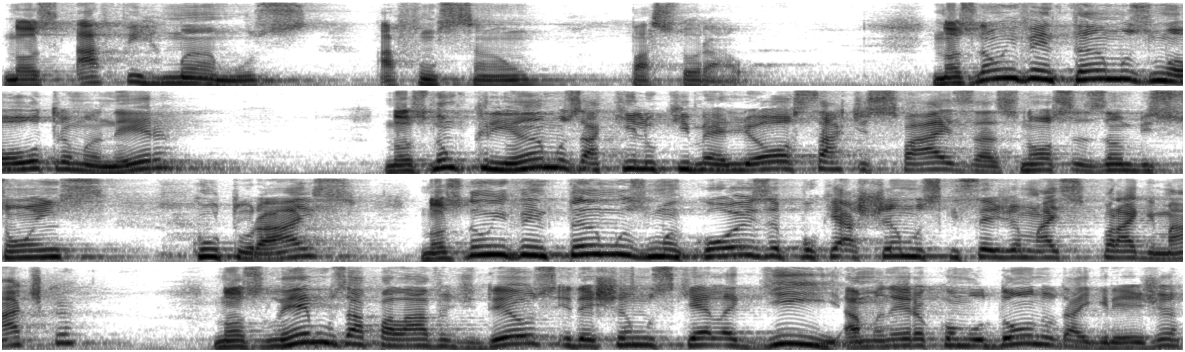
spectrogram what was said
Nós afirmamos a função pastoral. Nós não inventamos uma outra maneira, nós não criamos aquilo que melhor satisfaz as nossas ambições culturais, nós não inventamos uma coisa porque achamos que seja mais pragmática, nós lemos a palavra de Deus e deixamos que ela guie a maneira como o dono da igreja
